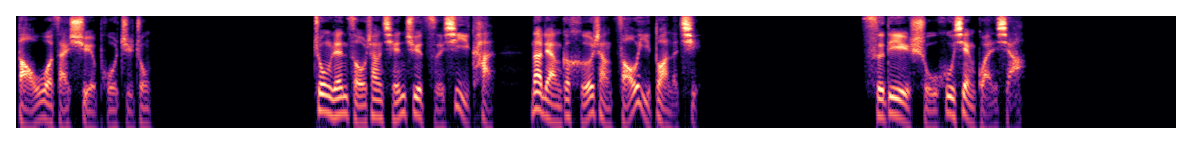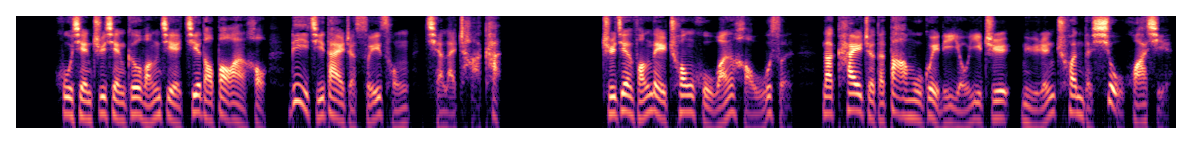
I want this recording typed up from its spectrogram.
倒卧在血泊之中。众人走上前去仔细一看，那两个和尚早已断了气。此地属户县管辖。户县知县哥王介接到报案后，立即带着随从前来查看。只见房内窗户完好无损，那开着的大木柜里有一只女人穿的绣花鞋。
